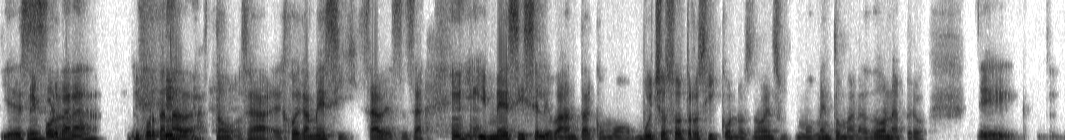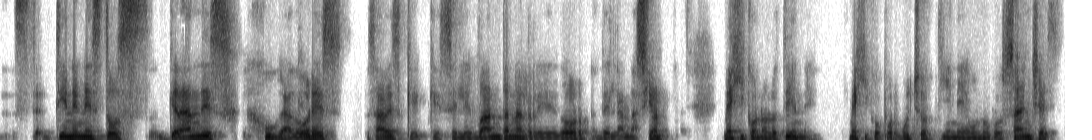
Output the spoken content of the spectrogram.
y, es... No importa nada. No importa nada, ¿no? O sea, juega Messi, ¿sabes? O sea, y, Messi se levanta como muchos otros íconos, ¿no? En su momento Maradona, pero eh, tienen estos grandes jugadores ¿sabes? Que, se levantan alrededor de la nación. México no lo tiene. México por mucho tiene un Hugo Sánchez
